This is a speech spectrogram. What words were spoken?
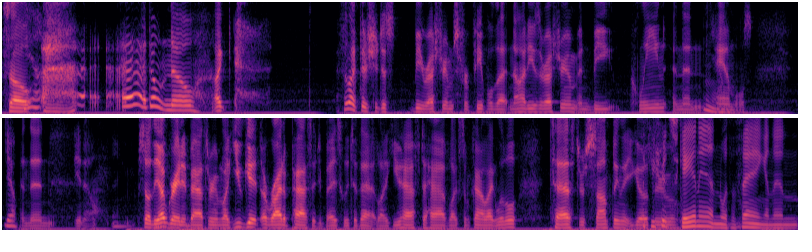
So Yeah. I, I don't know. Like, I feel like there should just be restrooms for people that know how to use the restroom and be clean, and then Yeah. animals. Yeah. And then you know. So the upgraded bathroom, like you get a rite of passage basically to that. Like you have to have like some kind of like little test or something that you go Like, you through. should scan in with a thing, and then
